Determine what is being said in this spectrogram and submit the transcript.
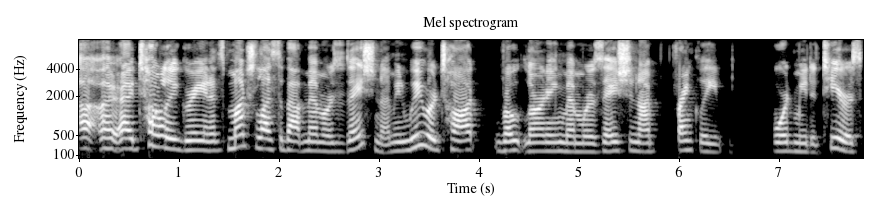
Uh, I, I, totally agree, and it's much less about memorization. I mean, we were taught rote learning, memorization. I frankly bored me to tears.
